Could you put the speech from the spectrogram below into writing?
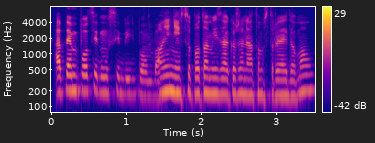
a ten pocit musí byť bomba. Oni nechcú potom ísť akože na tom stroji aj domov?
